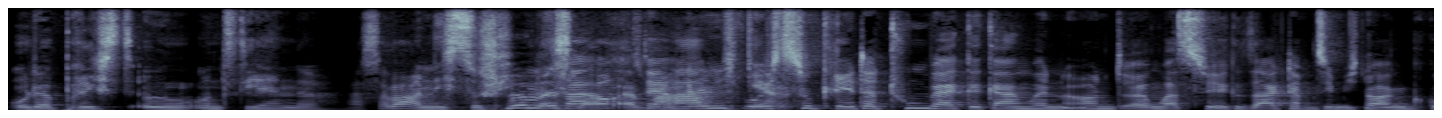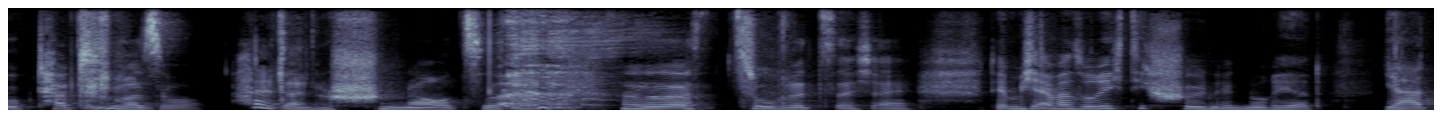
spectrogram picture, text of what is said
Oder brichst irgend- uns die Hände. Was aber auch nicht so schlimm Das ist. war auch der Abend, wo ich zu Greta Thunberg gegangen bin und irgendwas zu ihr gesagt habe und sie mich nur angeguckt hat war so, Halt deine Schnauze. Zu witzig, ey. Die hat mich einfach so richtig schön ignoriert. Ja,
